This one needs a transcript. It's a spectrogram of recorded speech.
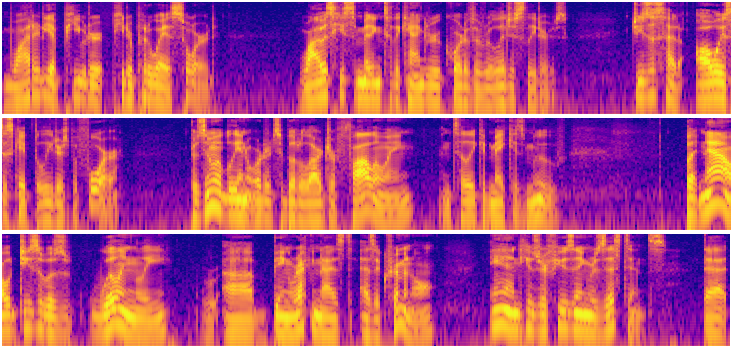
why did he have Peter, Peter put away his sword? Why was he submitting to the kangaroo court of the religious leaders? Jesus had always escaped the leaders before, presumably in order to build a larger following until he could make his move. But now Jesus was willingly uh, being recognized as a criminal, and he was refusing resistance that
